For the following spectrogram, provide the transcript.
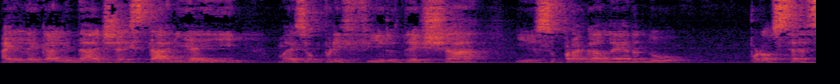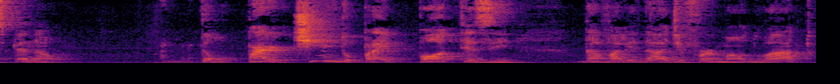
a ilegalidade já estaria aí, mas eu prefiro deixar isso para a galera do processo penal. Então, partindo para a hipótese da validade formal do ato,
